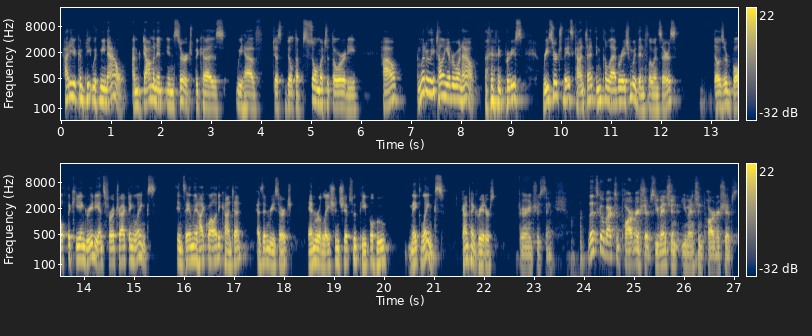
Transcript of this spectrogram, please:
How do you compete with me now? I'm dominant in search because we have just built up so much authority. How? I'm literally telling everyone how. Produce research based content in collaboration with influencers. Those are both the key ingredients for attracting links. Insanely high quality content, as in research, and relationships with people who make links, content creators. Very interesting. Let's go back to partnerships. You mentioned you mentioned partnerships.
